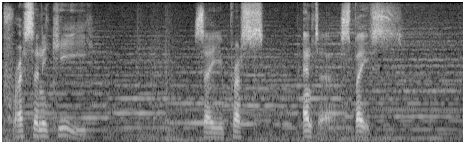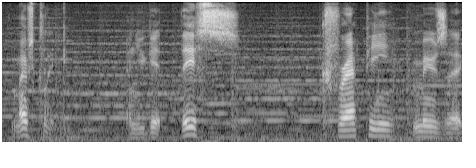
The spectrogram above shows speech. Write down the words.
press any key. So you press enter, space, mouse click, and you get this crappy music.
